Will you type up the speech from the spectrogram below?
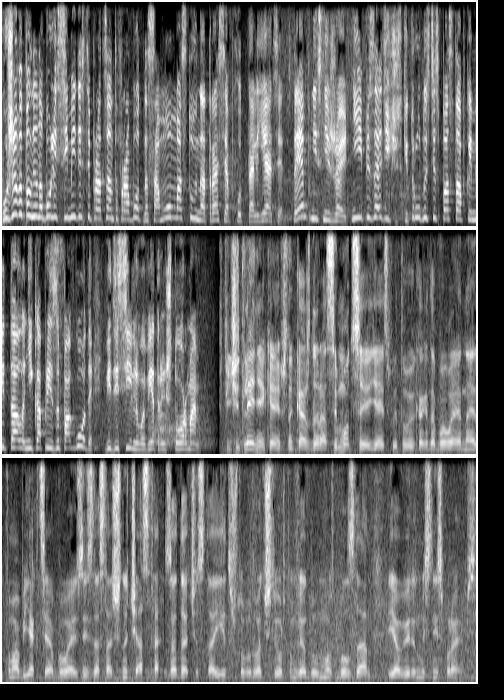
Уже выполнено более 70% работ на самом мосту и на трассе обход Тольятти. Темп не снижают ни эпизодические трудности с поставкой металла, ни капризы погоды в виде сильного ветра и шторма. Впечатления, конечно, каждый раз эмоции я испытываю, когда бываю на этом объекте, а бываю здесь достаточно часто. Задача стоит, чтобы в 2024 году мост был сдан, я уверен, мы с ней справимся.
